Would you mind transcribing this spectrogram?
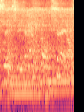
said she had no chance.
